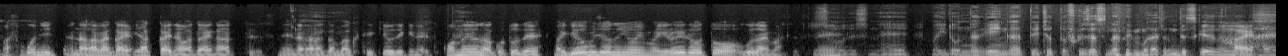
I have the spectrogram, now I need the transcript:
まあ、そこになかなか厄介な話題があってですね、なかなかうまく適用できないと。こんなようなことで、まあ、業務上の要因もいろいろとございますですね。そうですね。まあ、いろんな原因があって、ちょっと複雑な面もあるんですけれども、はいはい、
